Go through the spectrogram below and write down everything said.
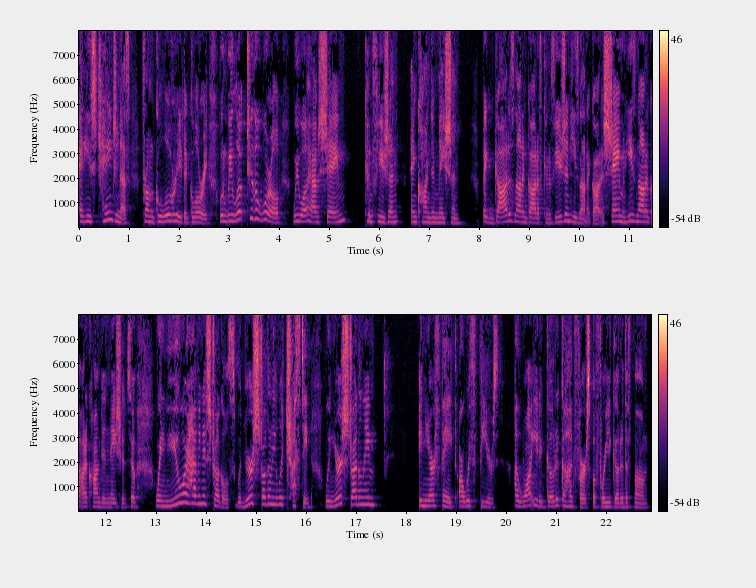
And he's changing us from glory to glory. When we look to the world, we will have shame, confusion, and condemnation. But God is not a God of confusion. He's not a God of shame and he's not a God of condemnation. So when you are having struggles, when you're struggling with trusting, when you're struggling in your faith or with fears, I want you to go to God first before you go to the phone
